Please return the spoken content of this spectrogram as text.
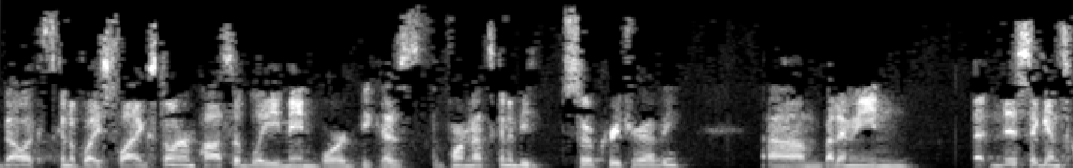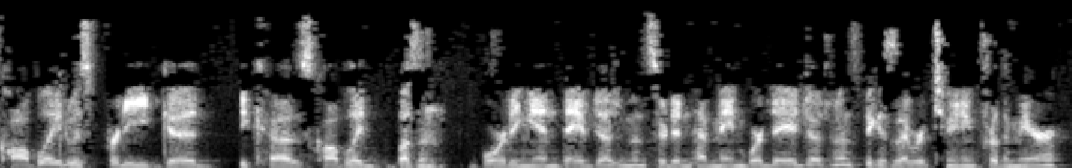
Valakut's going to play Slagstorm, possibly main board because the format's going to be so creature heavy. Um, but I mean, this against Caw-Blade was pretty good because Caw-Blade wasn't boarding in Day of Judgments or didn't have main board Day of Judgments because they were tuning for the mirror.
